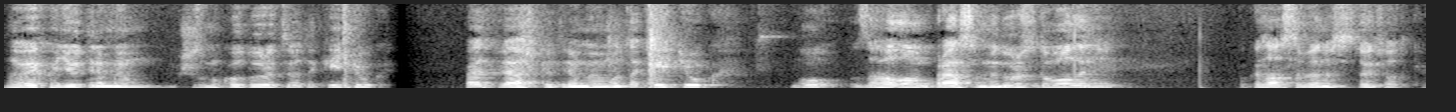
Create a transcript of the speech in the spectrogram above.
На виході отримуємо, якщо з макулатури це отакий тюк. П'ять пляшки отримуємо такий тюк. Ну, загалом пресом ми дуже задоволені. Показав себе на 100%.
